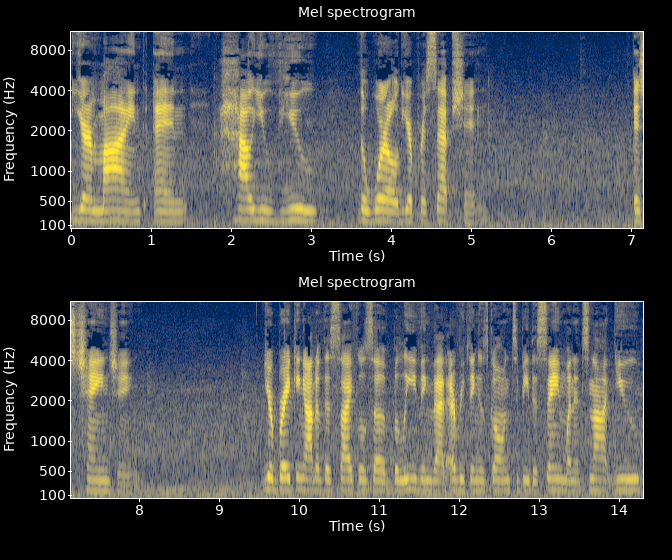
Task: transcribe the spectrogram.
your mind and how you view the world, your perception is changing. You're breaking out of the cycles of believing that everything is going to be the same when it's not. You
